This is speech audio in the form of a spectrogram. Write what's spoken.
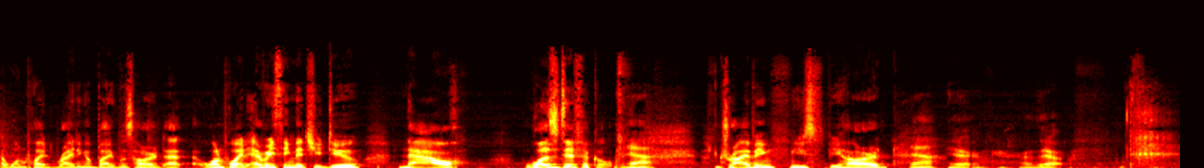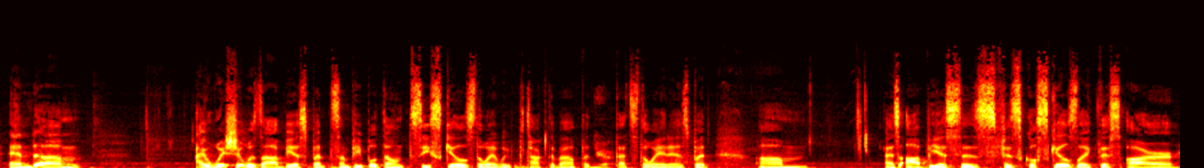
At one point, riding a bike was hard. At one point, everything that you do now was difficult. yeah, Driving used to be hard. yeah. Yeah. Yeah. And um, I wish it was obvious, but some people don't see skills the way we've talked about. But Yeah. that's the way it is. But um, as obvious as physical skills like this are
